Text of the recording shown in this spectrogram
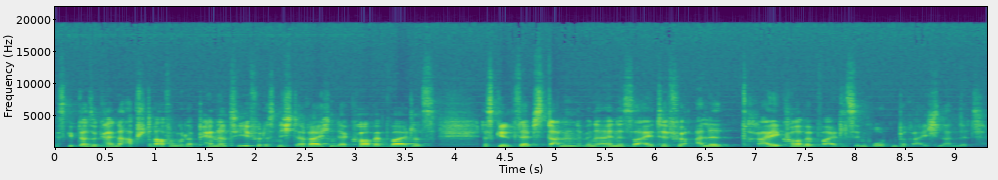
Es gibt also keine Abstrafung oder Penalty für das Nichterreichen der Core Web Vitals. Das gilt selbst dann, wenn eine Seite für alle drei Core Web Vitals im roten Bereich landet.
